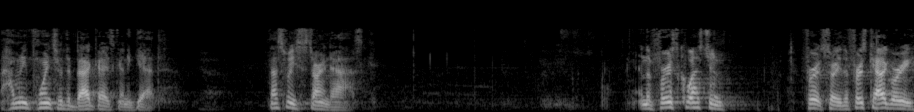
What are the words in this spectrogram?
how many points are the bad guys going to get? That's what he's starting to ask. And the first question, first, sorry, the first category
